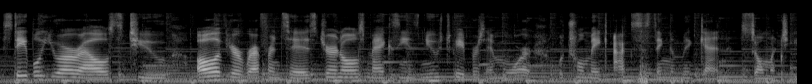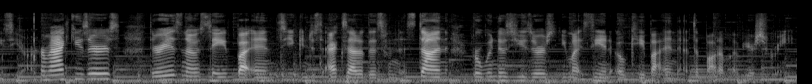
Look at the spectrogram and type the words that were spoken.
stable URLs to all of your references, journals, magazines, newspapers, and more, which will make accessing them again so much easier. For Mac users, there is no save button, so you can just X out of this when it's done. For Windows users, you might see an OK button at the bottom of your screen.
